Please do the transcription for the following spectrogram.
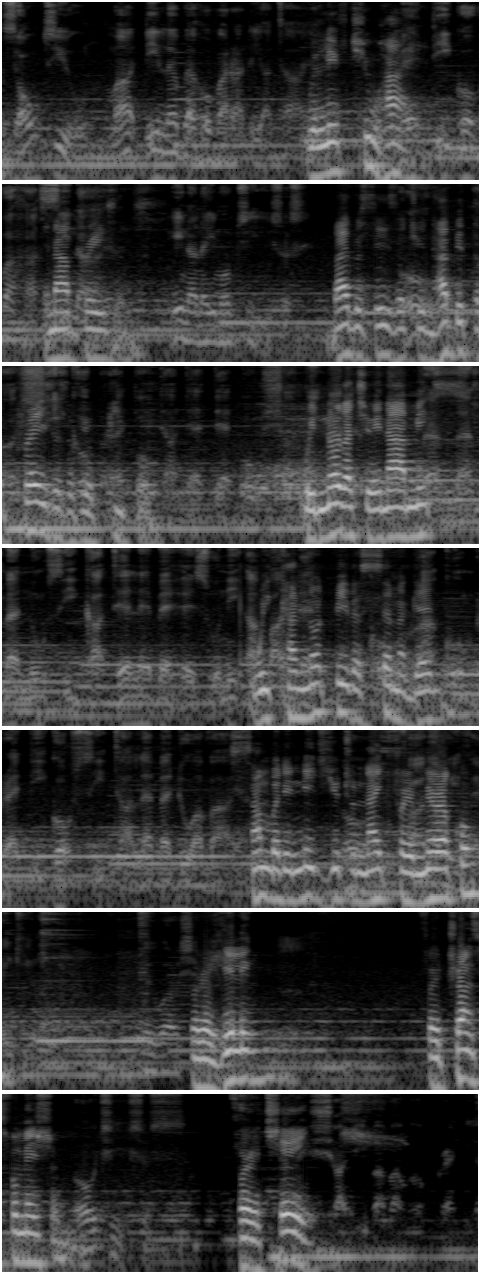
exalt you. We lift you high in our praises. In the name of Jesus. Bible says that you oh, inhabit the praises of your people. We know that you're in our midst. We cannot be the same again. Somebody needs you tonight for a miracle, for a healing, for a transformation, oh for a change,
